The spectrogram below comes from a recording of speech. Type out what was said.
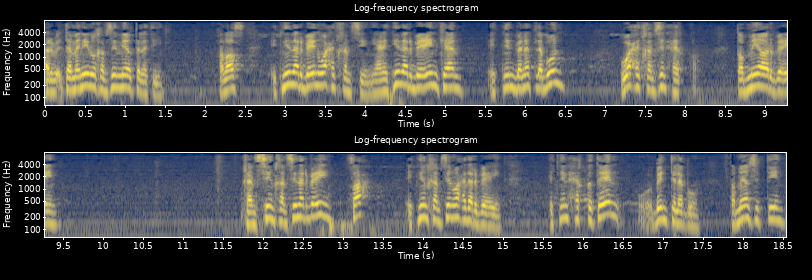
80 و50 130 خلاص؟ 42 واحد 50 يعني 42 كام؟ 2 بنات لبون واحد 50 حقة. طب 140 50 50 40 صح؟ 2 50 واحد 40 2 حقتين وبنت لبون طب 160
